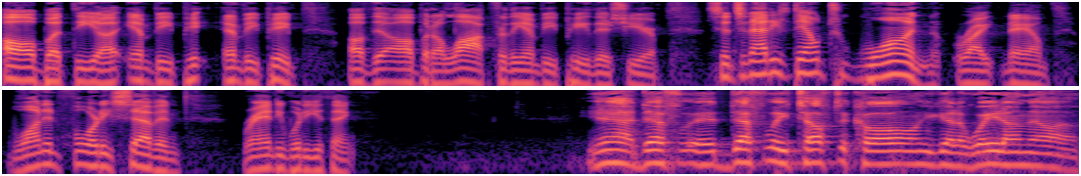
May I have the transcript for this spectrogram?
all but the uh, MVP MVP of the all but a lock for the MVP this year. Cincinnati's down to one right now, one in forty-seven. Randy, what do you think? Yeah, definitely, definitely tough to call. You got to wait on the, uh,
